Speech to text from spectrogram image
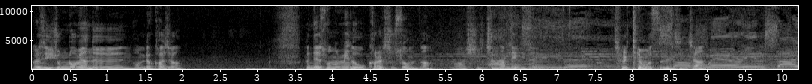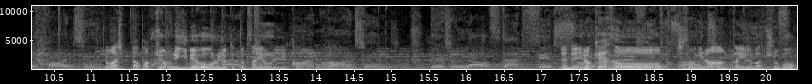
그래서 이 정도면은 완벽하죠 근데 손흥민은 오카를 쓸 수 없나? 와씨 2300이네? 절대 못 쓰네 진짜. 좀 아쉽다. 박주영도 200억으로 이렇게 떡상해버리니까. 와. 네, 근데 이렇게 해서 박지성이랑 딱 이를 맞추고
